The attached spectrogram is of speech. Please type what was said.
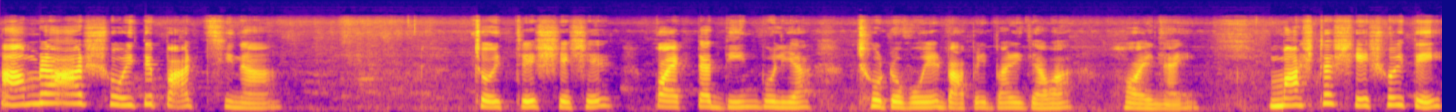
আমরা আর সইতে পারছি না। চৈত্রের শেষে কয়েকটা দিন বলিয়া ছোট বউয়ের বাপের বাড়ি যাওয়া হয় নাই। মাসটা শেষ হইতেই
